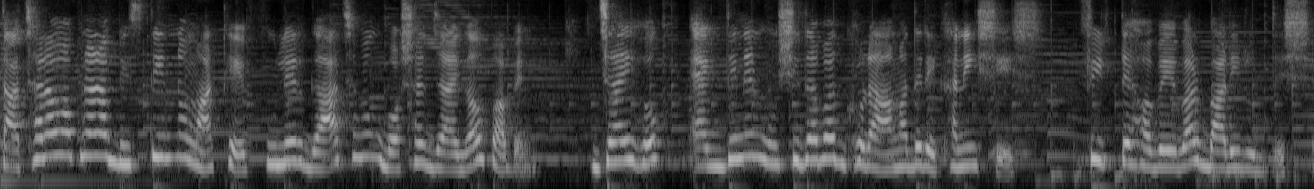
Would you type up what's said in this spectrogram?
তাছাড়াও আপনারা বিস্তীর্ণ মাঠে ফুলের গাছ এবং বসার জায়গাও পাবেন। যাই হোক, একদিনের মুর্শিদাবাদ ঘোরা আমাদের এখানেই শেষ। ফিরতে হবে এবার বাড়ির উদ্দেশ্যে।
